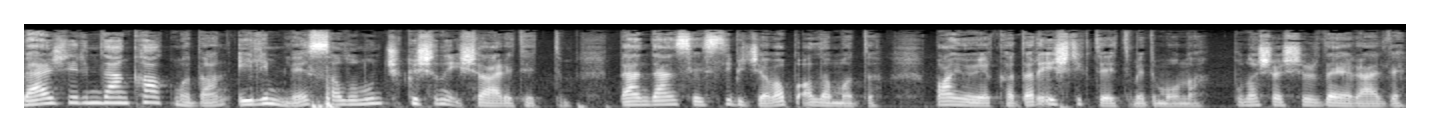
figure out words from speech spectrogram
Berjerimden kalkmadan elimle salonun çıkışını işaret ettim. Benden sesli bir cevap alamadı. Banyoya kadar eşlik de etmedim ona. Buna şaşırdı herhalde.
